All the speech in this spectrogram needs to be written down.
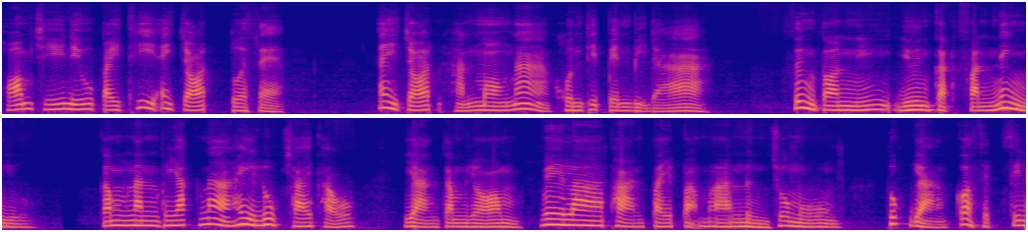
พร้อมชี้นิ้วไปที่ไอ้จอร์ดตัวแสบ ไอ้จอร์ดหันมองหน้าคนที่เป็นบิดา ซึ่งตอนนี้ยืนกัดฟันนิ่งอยู่ กำนันพยักหน้าให้ลูกชายเขา อย่างจำยอม เวลาผ่านไปประมาณหนึ่งชั่วโมง ทุกอย่างก็เสร็จสิ้น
